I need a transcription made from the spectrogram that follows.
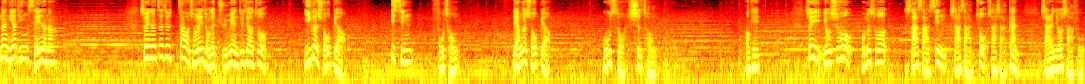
那你要听谁的呢？所以呢，这就造成了一种的局面，就叫做一个手表一心服从，两个手表无所适从。OK，所以有时候我们说傻傻信、傻傻做、傻傻干，傻人有傻福，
